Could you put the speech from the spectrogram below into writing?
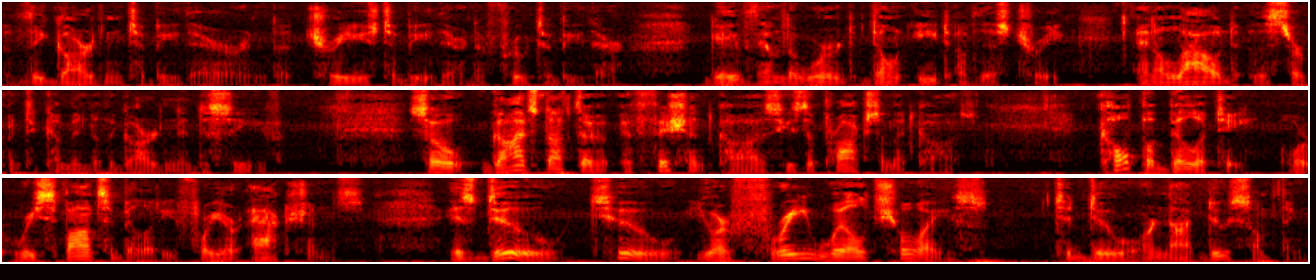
the garden to be there and the trees to be there and the fruit to be there, gave them the word, don't eat of this tree, and allowed the serpent to come into the garden and deceive. So God's not the efficient cause, He's the proximate cause. Culpability or responsibility for your actions is due to your free will choice to do or not do something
